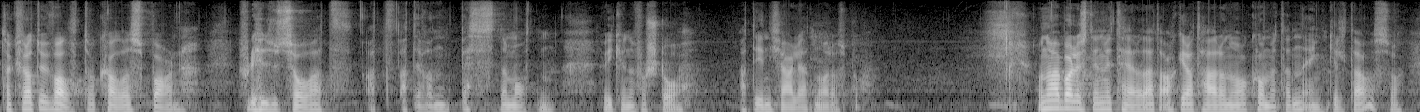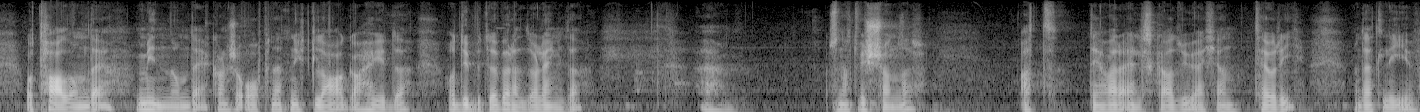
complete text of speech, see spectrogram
Takk for at du valgte å kalle oss barn. Fordi du så at, at, at det var den beste måten vi kunne forstå at din kjærlighet når oss på. Og nå har jeg bare lyst til å invitere deg til akkurat her og nå å komme til den enkelte av oss og, og, tale om det, minne om det. Kanskje åpne et nytt lag av høyde og dybde, bredde og lengde. Ehm, sånn at vi skjønner at det å være elska av du er ikke en teori, men det er et liv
